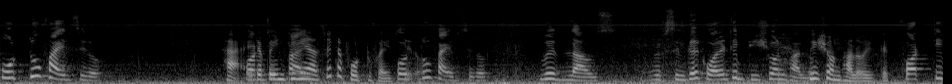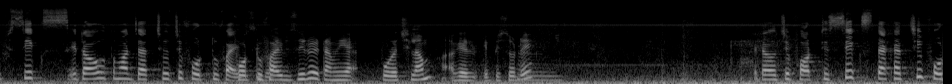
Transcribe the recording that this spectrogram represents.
ফোর টু ফাইভ জিরো হ্যাঁ এটা 45 পেন্টিং এ আছে এটা four two five four two five zero with blouse সিল্কের কোয়ালিটি ভীষণ ভালো। ভীষণ ভালো এটা ফর্টি সিক্স এটাও তোমার যাচ্ছে হচ্ছে four two five four two five zero এটা আমি পড়েছিলাম আগের এপিসোডে এটা হচ্ছে ফর্টি সিক্স দেখাচ্ছি ফোর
